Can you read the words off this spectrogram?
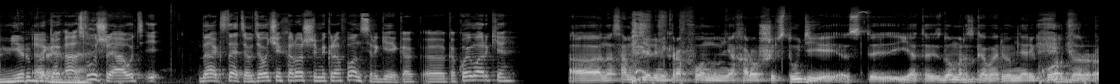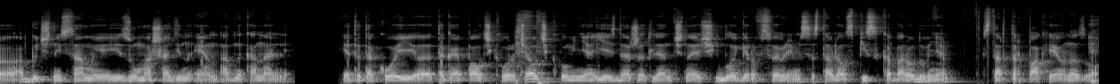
Мир А, слушай, а у тебя... Да, кстати, у тебя очень хороший микрофон, Сергей. Как, э, какой марки? А, на самом деле микрофон у меня хороший в студии. Я-то из дома разговариваю. У меня рекордер э, обычный самый Zoom H1N одноканальный. Это такой, э, такая палочка-выручалочка. У меня есть даже для начинающих блогеров в свое время составлял список оборудования. Стартер-пак я его назвал.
